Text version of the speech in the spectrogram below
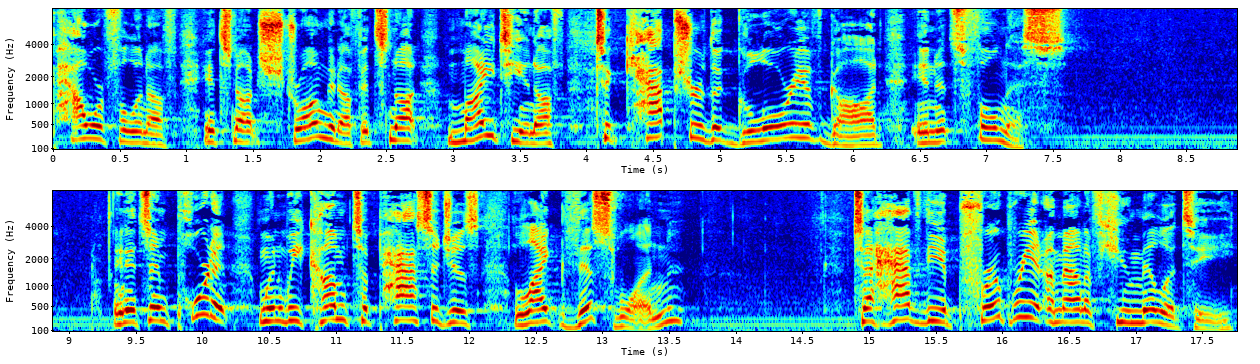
powerful enough, it's not strong enough, it's not mighty enough to capture the glory of God in its fullness. And it's important when we come to passages like this one to have the appropriate amount of humility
